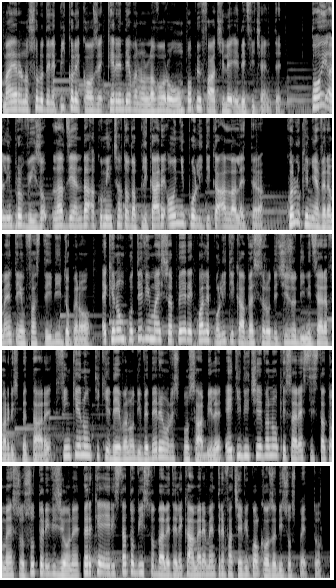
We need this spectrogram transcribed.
ma erano solo delle piccole cose che rendevano il lavoro un po' più facile ed efficiente. Poi all'improvviso l'azienda ha cominciato ad applicare ogni politica alla lettera. Quello che mi ha veramente infastidito però è che non potevi mai sapere quale politica avessero deciso di iniziare a far rispettare finché non ti chiedevano di vedere un responsabile e ti dicevano che saresti stato messo sotto revisione perché eri stato visto dalle telecamere mentre facevi qualcosa di sospetto.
